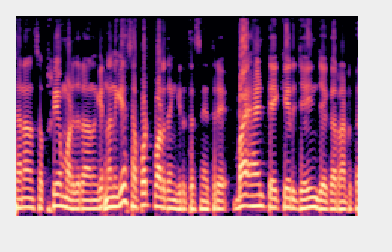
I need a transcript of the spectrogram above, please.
ಚಾನಲ್ ಸಬ್ಸ್ಕ್ರೈಬ್ ಮಾಡಿದ್ರೆ ನನಗೆ ನನಗೆ ಸಪೋರ್ಟ್ ಮಾಡ್ದಂಗೆ ಇರುತ್ತೆ ಸ್ನೇಹಿತರೆ. ಬಾಯ್ ಆ್ಯಂಡ್ ಟೇಕ್ ಕೇರ್ ಜೈ ಹಿಂದ್, ಜೈ ಕರ್ನಾಟಕ.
